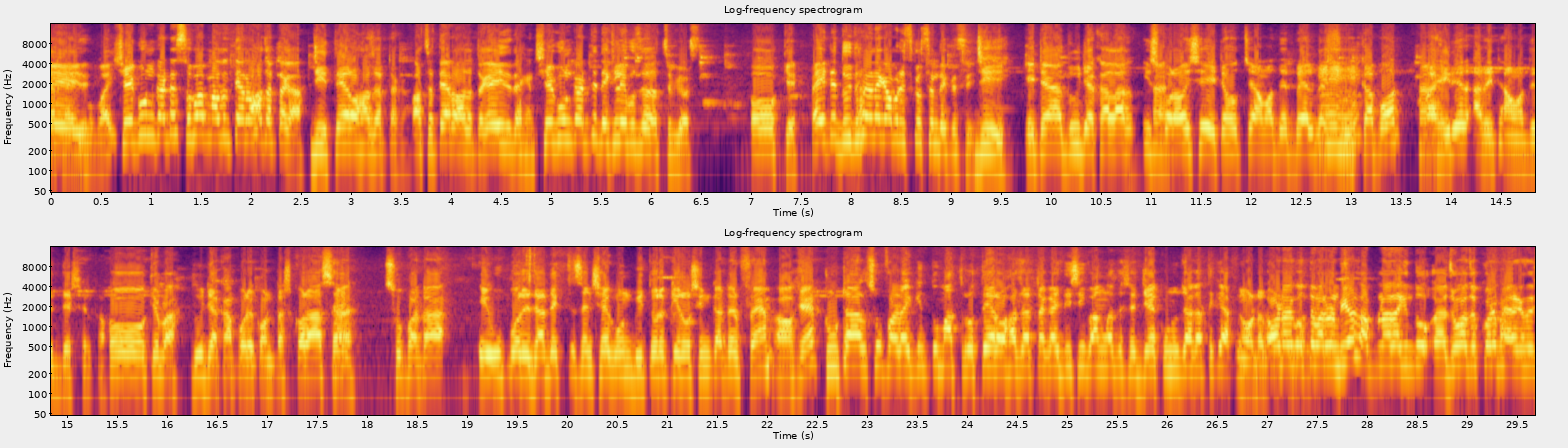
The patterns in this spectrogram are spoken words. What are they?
দেখাই দেব ভাই। সেগুন কাঠের সোফা মাত্র তেরো হাজার টাকা। জি তেরো হাজার টাকা। আচ্ছা তেরো হাজার টাকা। এই যে দেখেন সেগুন কাঠতে দেখলেই বোঝা যাচ্ছে ভিউয়ার্স ওকে ভাই এটা দুই ধরনের কাপড় ইউজ করছেন দেখতেছি। জি এটা দুইটা কালার ইউজ হ্যাঁ। করা হয়েছে। এটা হচ্ছে আমাদের সুইট হুম। কাপড় হ্যাঁ। বাহিরের আর এটা আমাদের দেশের কাপড়। ওকে বাহ। দুইটা কাপড়ে কন্ট্রাস্ট করা আছে। হ্যাঁ। সোফাটা এই উপরে যা দেখতেছেন সেগুন ভিতরে কেরোসিন কাঠের ফ্রেম ওকে টোটাল সোফাটাই কিন্তু মাত্র তেরো হাজার টাকায় দিছি। বাংলাদেশের যে কোনো জায়গা থেকে আপনি অর্ডার অর্ডার করতে পারবেন। ভিউয়ার্স আপনারা কিন্তু যোগাযোগ করে ভাইয়ের কাছে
